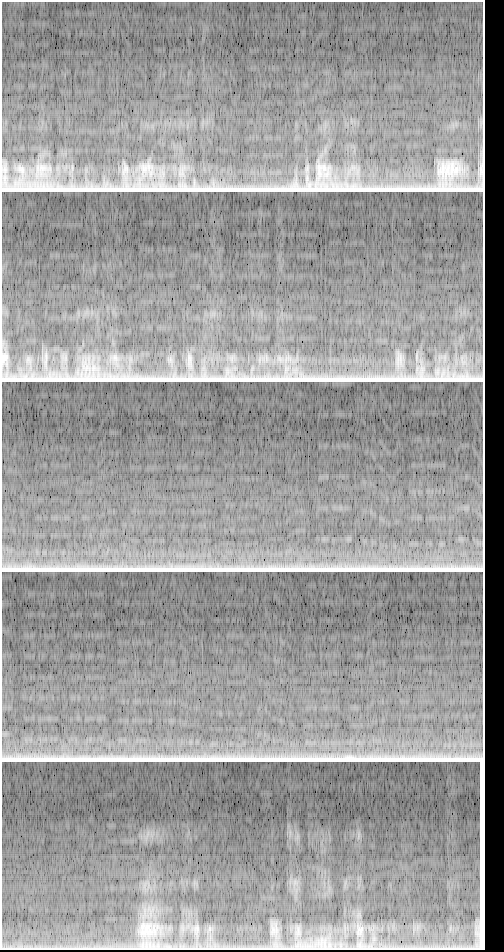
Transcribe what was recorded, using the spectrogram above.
ลดลงมานะครับ ผมเป็น 254เมกะไบต์นะครับ ก็ตามที่ผมกำหนดเลยนะครับผม1280 720ก็เปิดดูนะฮะอ่านะครับผมก็แค่นี้เองนะครับผม ก็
